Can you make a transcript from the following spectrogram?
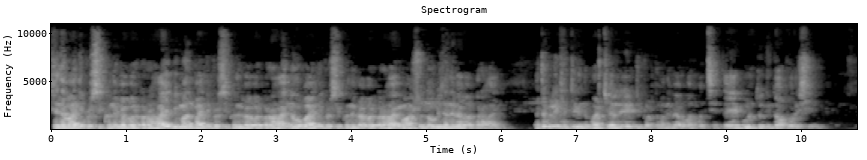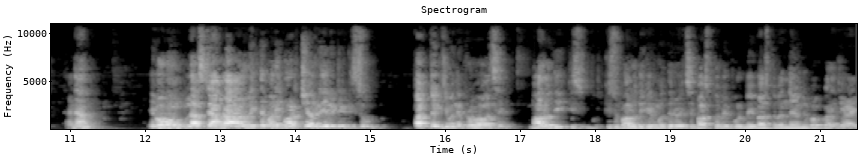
সেনাবাহিনী প্রশিক্ষণে ব্যবহার করা হয় বিমান বাহিনী প্রশিক্ষণে ব্যবহার করা হয় নৌবাহিনী প্রশিক্ষণে ব্যবহার করা হয় মহাশূন্য অভিযানে ব্যবহার করা হয় এতগুলি ক্ষেত্রে কিন্তু ভার্চুয়াল রিয়েলিটি বর্তমানে ব্যবহার হচ্ছে, তাই এর গুরুত্ব কিন্তু অপরিসীম, তাই না? এবং লাস্টে আমরা আরও লিখতে পারি ভার্চুয়াল রিয়েলিটির কিছু পার্থক্য জীবনে প্রভাব আছে, ভালো দিক, কিছু কিছু ভালো দিকের মধ্যে রয়েছে বাস্তবে পূর্বে বাস্তবের ন্যায় অনুভব করা যায়,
